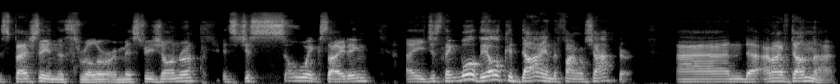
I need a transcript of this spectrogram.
especially in the thriller or mystery genre. It's just so exciting. Uh, you just think, well, they all could die in the final chapter, and uh, and I've done that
